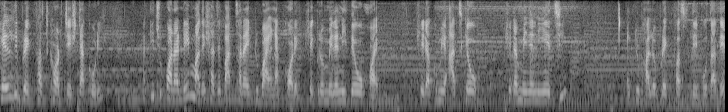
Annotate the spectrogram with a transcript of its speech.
হেলদি ব্রেকফাস্ট খাওয়ার চেষ্টা করি। কিছু করার নেই, মাঝে সাঝে বাচ্চারা একটু বায়না করে, সেগুলো মেনে নিতেও হয়। সেরকমই আজকেও সেটা মেনে নিয়েছি। একটু ভালো ব্রেকফাস্ট দেবো তাদের,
